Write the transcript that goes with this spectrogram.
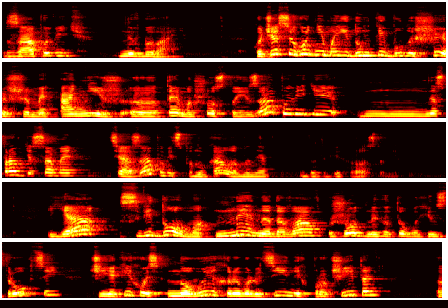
заповідь Не вбивай. Хоча сьогодні мої думки були ширшими, аніж е, тема шостої заповіді, насправді саме ця заповідь спонукала мене до таких роздумів. Я свідомо не надавав жодних готових інструкцій чи якихось нових революційних прочитань е,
